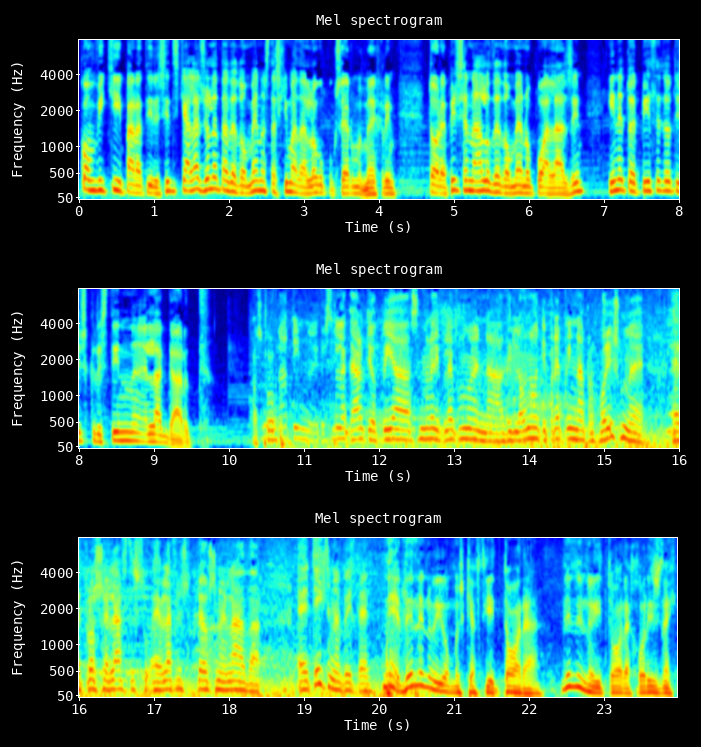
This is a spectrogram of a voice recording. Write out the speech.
κομβική η παρατήρησή της και αλλάζει όλα τα δεδομένα στα σχήματα λόγου που ξέρουμε μέχρι τώρα. Επίσης, ένα άλλο δεδομένο που αλλάζει είναι το επίθετο της Κριστίν Λαγκάρντ. Αυτό. Αφορά την Κριστίν Λαγκάρντ, η οποία σήμερα τη βλέπουμε να δηλώνει ότι πρέπει να προχωρήσουμε προς ελάφρυνση του χρέους στην Ελλάδα. Ε, τι έχετε να πείτε; Ναι, δεν εννοεί όμως και αυτή τώρα. Δεν εννοεί τώρα χωρίς να έχει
